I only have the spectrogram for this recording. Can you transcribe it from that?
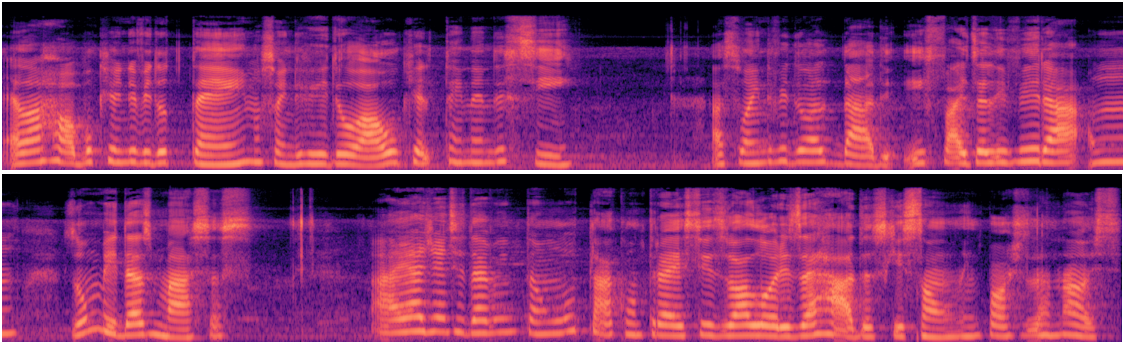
Ela rouba o que o indivíduo tem no seu individual, o que ele tem dentro de si a sua individualidade e faz ele virar um zumbi das massas. Aí a gente deve então lutar contra esses valores errados que são impostos a nós.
